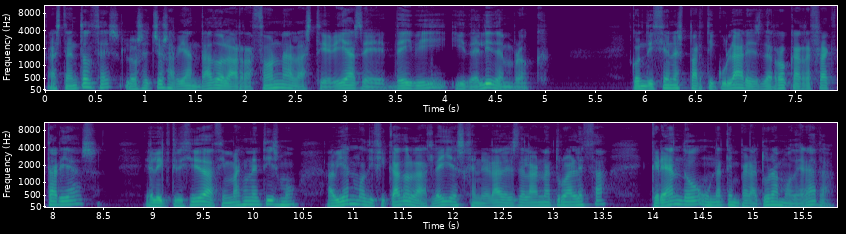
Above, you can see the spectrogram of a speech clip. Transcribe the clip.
Hasta entonces los hechos habían dado la razón a las teorías de Davy y de Lidenbrock. Condiciones particulares de rocas refractarias electricidad y magnetismo habían modificado las leyes generales de la naturaleza creando una temperatura moderada,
